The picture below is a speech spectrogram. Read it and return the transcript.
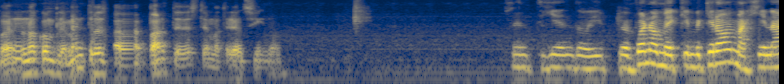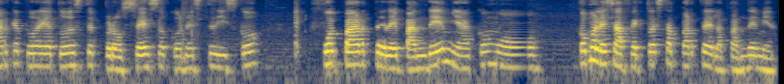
bueno, no complemento, es parte de este material, sí, ¿no? Entiendo, y bueno, me, me quiero imaginar que todavía todo este proceso con este disco fue parte de pandemia. ¿Cómo, cómo les afectó esta parte de la pandemia?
